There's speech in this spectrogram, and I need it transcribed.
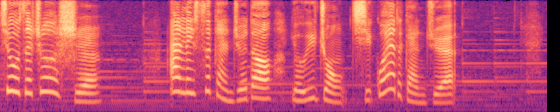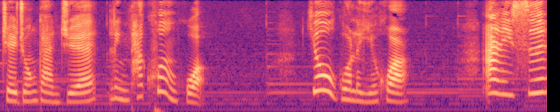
就在这时，爱丽丝感觉到有一种奇怪的感觉，这种感觉令她困惑。又过了一会儿，爱丽丝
